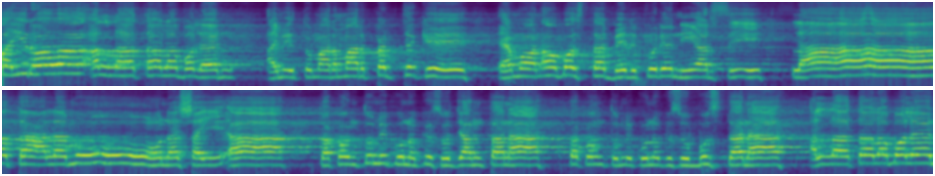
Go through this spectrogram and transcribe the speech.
বাহির হওয়া আল্লাহ তাআলা বলেন আমি তোমার মার পেট থেকে এমন অবস্থা বের করে নিয়ে আসছি। লা তখন তুমি কোনো কিছু জানতা না, তখন তুমি কোনো কিছু বুঝতা না। আল্লাহ তাআলা বলেন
